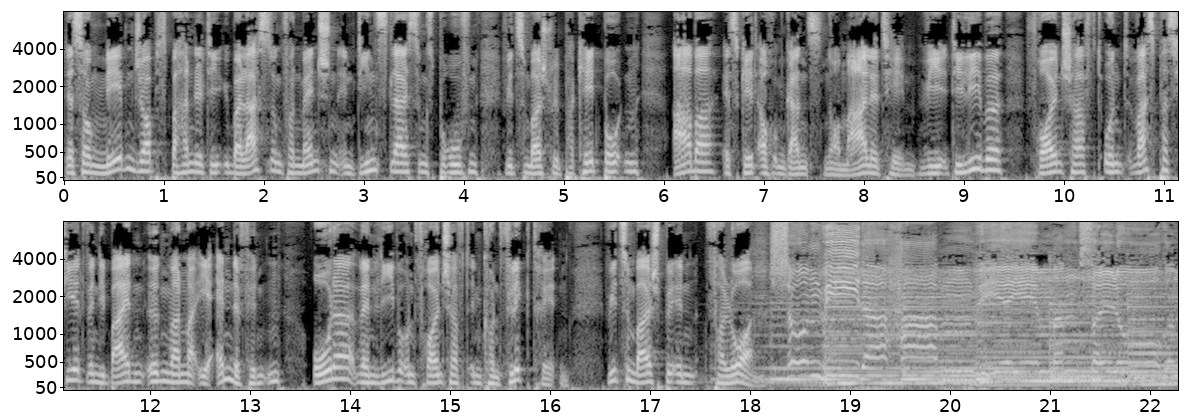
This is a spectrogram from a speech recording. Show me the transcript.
Der Song Nebenjobs behandelt die Überlastung von Menschen in Dienstleistungsberufen, wie zum Beispiel Paketboten. Aber es geht auch um ganz normale Themen, wie die Liebe, Freundschaft und was passiert, wenn die beiden irgendwann mal ihr Ende finden oder wenn Liebe und Freundschaft in Konflikt treten, wie zum Beispiel in Verloren. Schon wieder haben wir jemand verloren,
